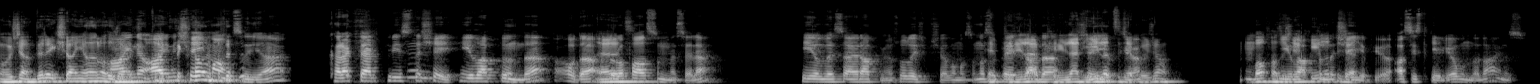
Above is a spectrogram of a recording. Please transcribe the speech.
Hocam direkt şu an yalan oldu. Aynı aynı şey kalmadı. mantığı ya. Karakter priest'e şey heal attığında o da Evet. drop alsın mesela. heal vesaire atmıyorsa o da hiçbir şey alamaz. Nasıl E, Periler, periler şey heal yapıyor. atacak hocam. Hı, Buff atacak, heal heal attığında şey atacak. yapıyor. Asist geliyor. Bunda da aynısı.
